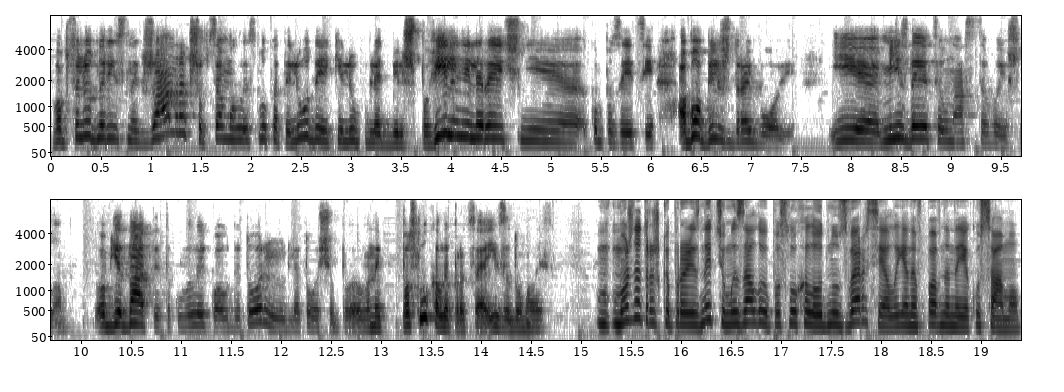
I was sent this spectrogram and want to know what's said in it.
в абсолютно різних жанрах, щоб це могли слухати люди, які люблять більш повільні ліричні композиції або більш драйвові. І мені здається, у нас це вийшло. Об'єднати таку велику аудиторію для того, щоб вони послухали про це і задумались. Можна трошки про різницю? Ми залою послухали одну з версій, але я не впевнена, яку саму.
